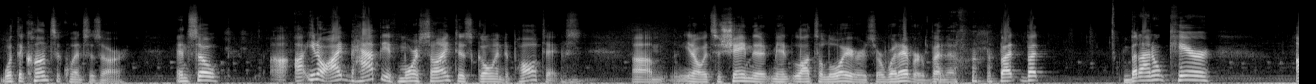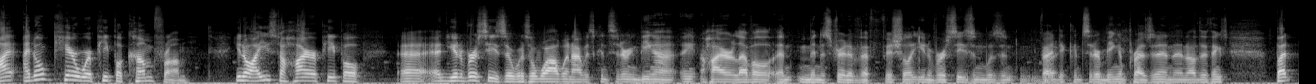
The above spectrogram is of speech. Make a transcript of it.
what the consequences are. And so, uh, uh, you know, I'm happy if more scientists go into politics. Um, you know, it's a shame that I mean, lots of lawyers or whatever, but but but but I don't care. I, I don't care where people come from. You know, I used to hire people uh, at universities. There was a while when I was considering being a, a higher level administrative official at universities and was invited to consider being a president and other things. But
